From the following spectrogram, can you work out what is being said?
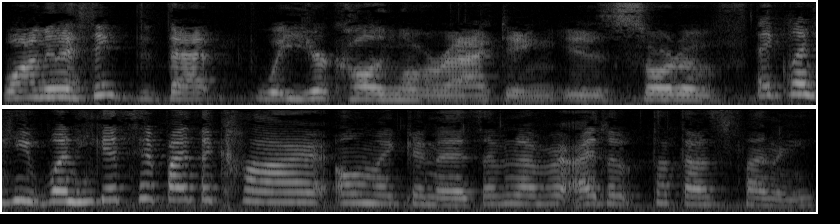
Well, I mean, I think that, that what you're calling overacting is sort of Like when he when he gets hit by the car. Oh my goodness! I've never. I th- thought that was funny.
